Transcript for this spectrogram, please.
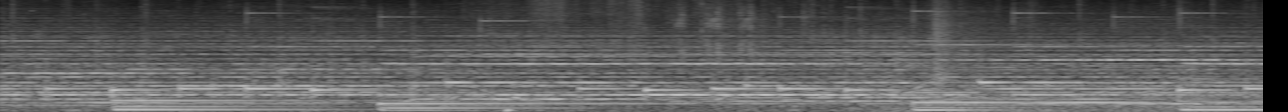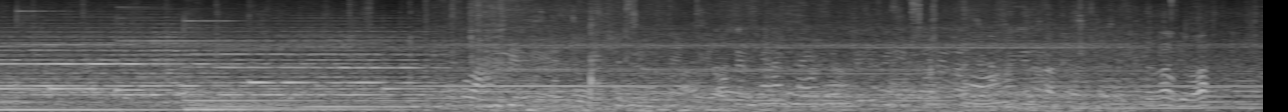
아무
